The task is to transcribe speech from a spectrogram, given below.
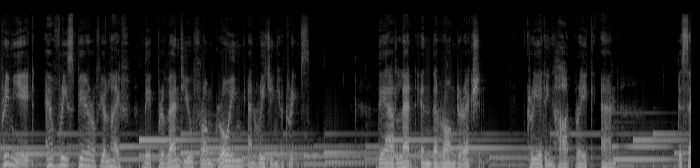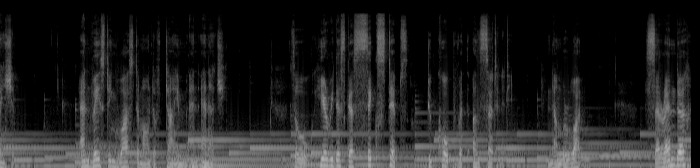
permeate every sphere of your life. They prevent you from growing and reaching your dreams. They are led in the wrong direction, creating heartbreak and dissension, and wasting vast amount of time and energy. So here we discuss six tips to cope with uncertainty. Number 1. Surrender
